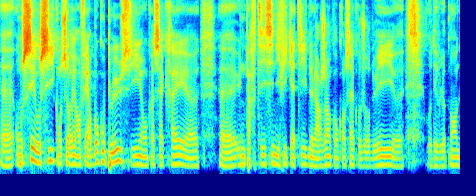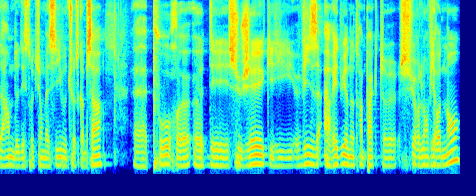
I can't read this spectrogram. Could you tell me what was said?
Euh, on sait aussi qu'on saurait en faire beaucoup plus si on consacrait euh, euh, une partie significative de l'argent qu'on consacre aujourd'hui au développement d'armes de destruction massive ou de choses comme ça pour des sujets qui visent à réduire notre impact sur l'environnement.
